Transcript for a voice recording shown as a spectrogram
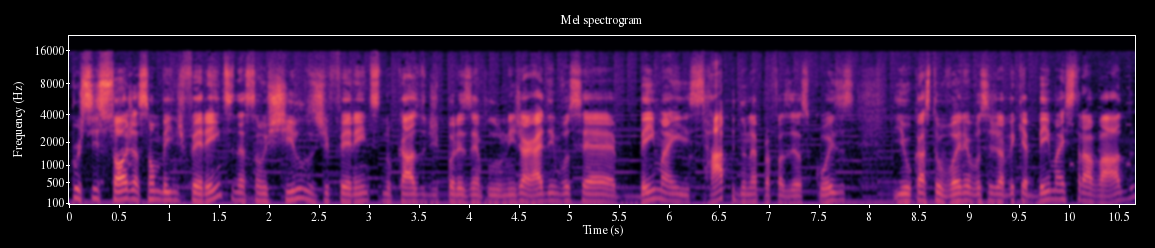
por si só já são bem diferentes, né? São estilos diferentes. No caso de, por exemplo, o Ninja Gaiden você é bem mais rápido, né, para fazer as coisas, e o Castlevania você já vê que é bem mais travado.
